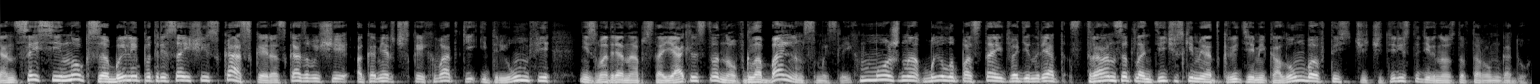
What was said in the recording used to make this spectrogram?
Концессии Нокса были потрясающей сказкой, рассказывающей о коммерческой хватке и триумфе, несмотря на обстоятельства, но в глобальном смысле их можно было поставить в один ряд с трансатлантическими открытиями Колумба в 1492 году.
